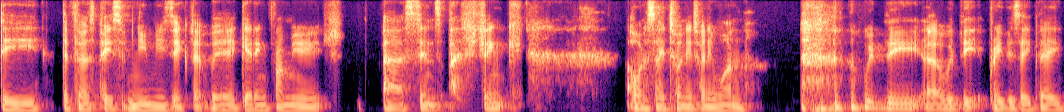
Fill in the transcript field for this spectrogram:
the, the first piece of new music that we're getting from you uh, since I think I want to say 2021 with the uh, with the previous EP.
